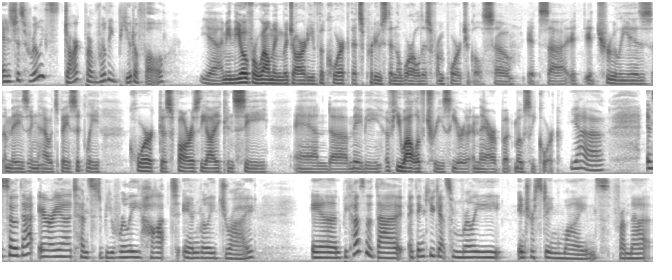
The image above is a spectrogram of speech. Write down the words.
And it's just really stark, but really beautiful. Yeah, I mean the overwhelming majority of the cork that's produced in the world is from Portugal, so it's uh, it it truly is amazing how it's basically cork as far as the eye can see, and uh, maybe a few olive trees here and there, but mostly cork. Yeah, and so that area tends to be really hot and really dry, and because of that, I think you get some really interesting wines from that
